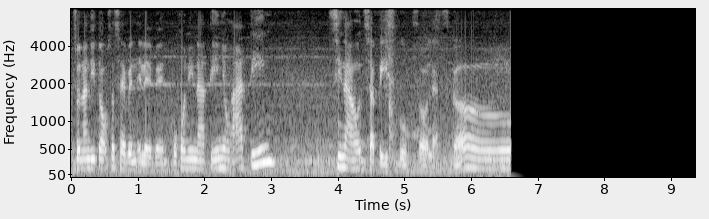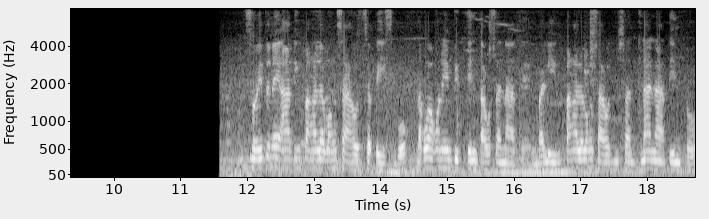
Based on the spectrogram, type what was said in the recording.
So nandito ako sa 7-Eleven. Kukunin natin yung ating sinahod sa Facebook. So let's go! So ito na yung ating pangalawang sahod sa Facebook. Nakuha ko na yung 15,000 natin. Bali, pangalawang sahod sa- na natin to.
